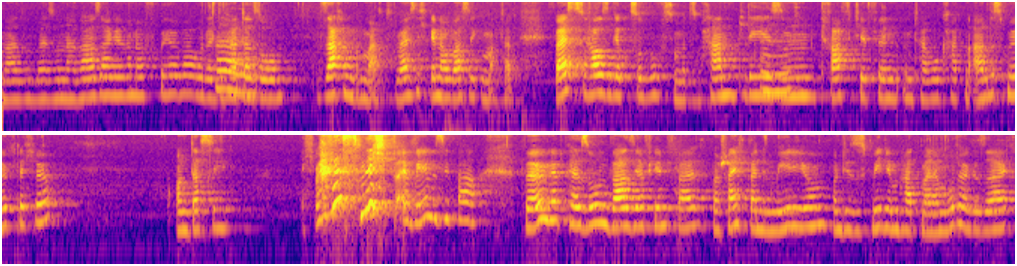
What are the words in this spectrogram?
mal so bei so einer Wahrsagerin auch früher war oder die Ah. hat da so Sachen gemacht. Ich weiß nicht genau, was sie gemacht hat. Ich weiß, zu Hause gibt es so Buch so mit so Handlesen, Kraft hier finden, Tarotkarten, alles Mögliche. Und dass sie, ich weiß nicht, bei wem sie war. Bei irgendeiner Person war sie auf jeden Fall, wahrscheinlich bei einem Medium. Und dieses Medium hat meiner Mutter gesagt,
